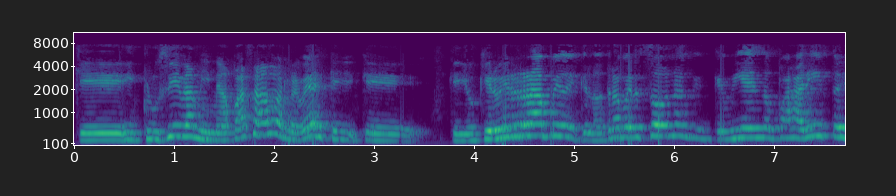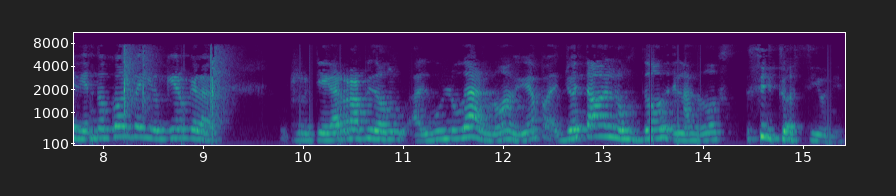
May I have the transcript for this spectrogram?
que inclusive a mí me ha pasado al revés, que, yo quiero ir rápido y que la otra persona que, viendo pajaritos y viendo cosas, y yo quiero que la llegar rápido a, algún lugar, ¿no? Yo estaba en los dos, en las dos situaciones.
